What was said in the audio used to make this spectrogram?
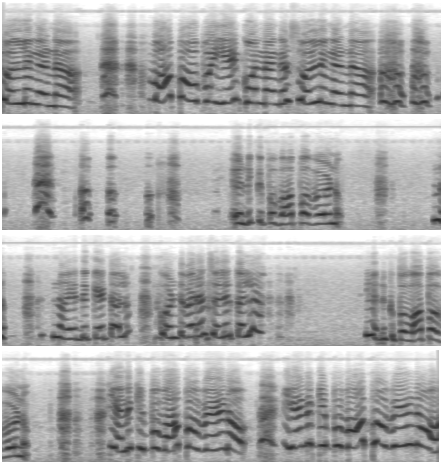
சொல்லுங்கண்ணா. பாப்பாவை போய் ஏன் கொன்னாங்க? சொல்லுங்கண்ணா. எனக்கு இப்ப பாப்பா வேணும். நான்- நான் எது கேட்டாலும் கொண்டு வரேன்னு சொல்லிருக்கல எனக்கு இப்ப வாப்பா வேணும். எனக்கு இப்ப வாப்பா வேணும். எனக்கு இப்ப வாப்பா வேணும்.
